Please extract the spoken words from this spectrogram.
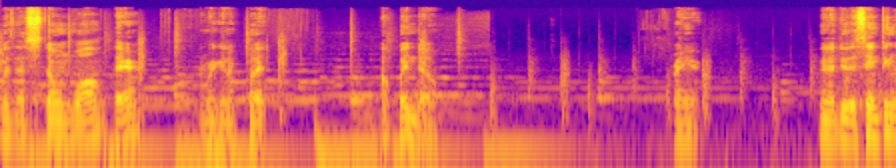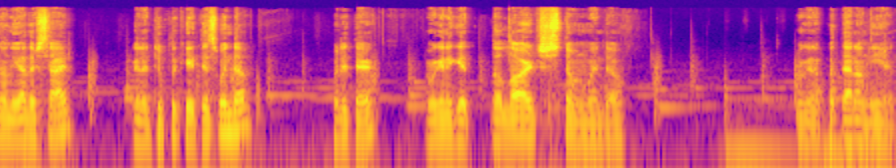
with a stone wall there. And we're gonna put a window right here. I'm gonna do the same thing on the other side. I'm gonna duplicate this window, put it there, and we're gonna get the large stone window. We're gonna put that on the end.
